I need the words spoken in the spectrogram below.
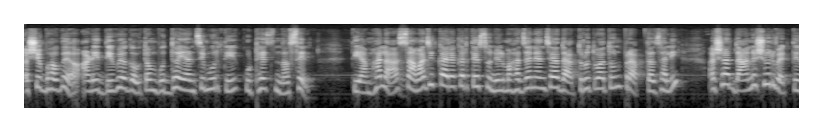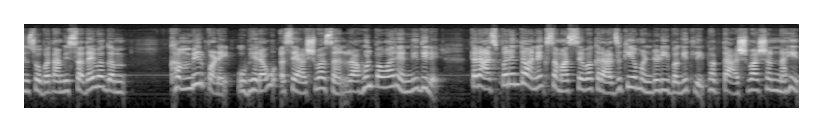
अशी भव्य आणि दिव्य गौतम बुद्ध यांची मूर्ती कुठेच नसेल. ती आम्हाला सामाजिक कार्यकर्ते सुनील महाजन यांच्या दातृत्वातून प्राप्त झाली. अशा दानशूर व्यक्तींसोबत आम्ही सदैव गम खंबीरपणे उभे राहू असे आश्वासन राहुल पवार यांनी दिले. तर आजपर्यंत अनेक समाजसेवक राजकीय मंडळी बघितली. फक्त आश्वासन नाहीत.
